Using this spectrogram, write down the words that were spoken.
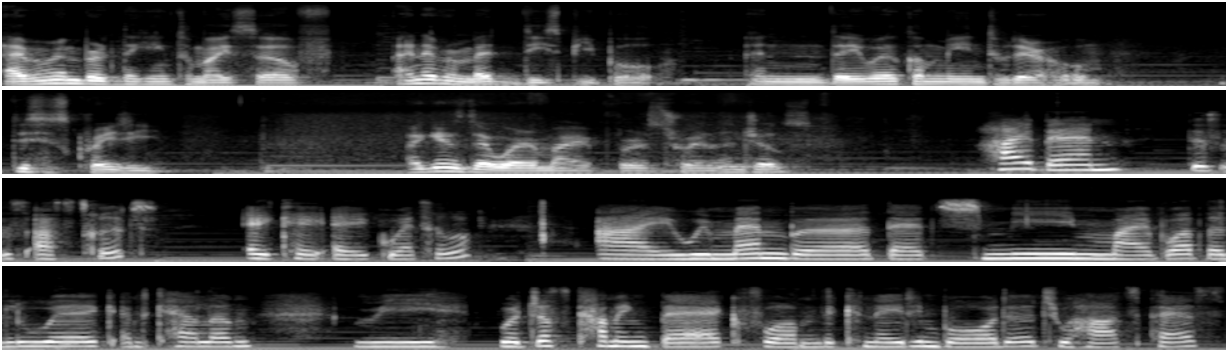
I remember thinking to myself, I never met these people, and they welcomed me into their home. This is crazy. I guess they were my first trail angels. Hi Ben, this is Astrid, aka Gretel. I remember that me, my brother Louis, and Callum, we were just coming back from the Canadian border to Harts Pass,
